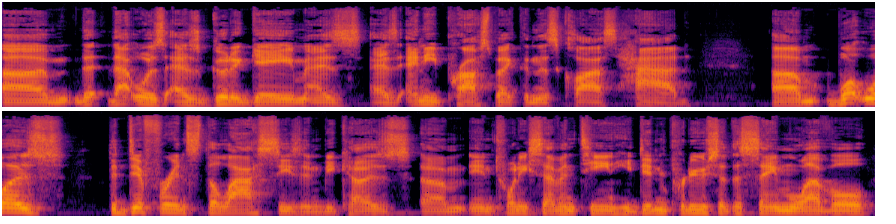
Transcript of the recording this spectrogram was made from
Um, th- that was as good a game as as any prospect in this class had. Um, what was the difference the last season? Because um, in 2017 he didn't produce at the same level,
